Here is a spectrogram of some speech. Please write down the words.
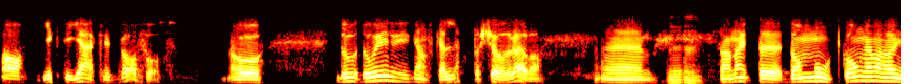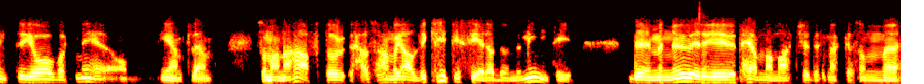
ja, gick det jäkligt bra för oss. Och då, då är det ju ganska lätt att köra. Va? Eh, mm. så han har inte, de motgångarna har inte jag varit med om egentligen, som han har haft. Och, alltså, han var ju aldrig kritiserad under min tid. Det, men nu är det ju hemmamatcher, det snackas om eh,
